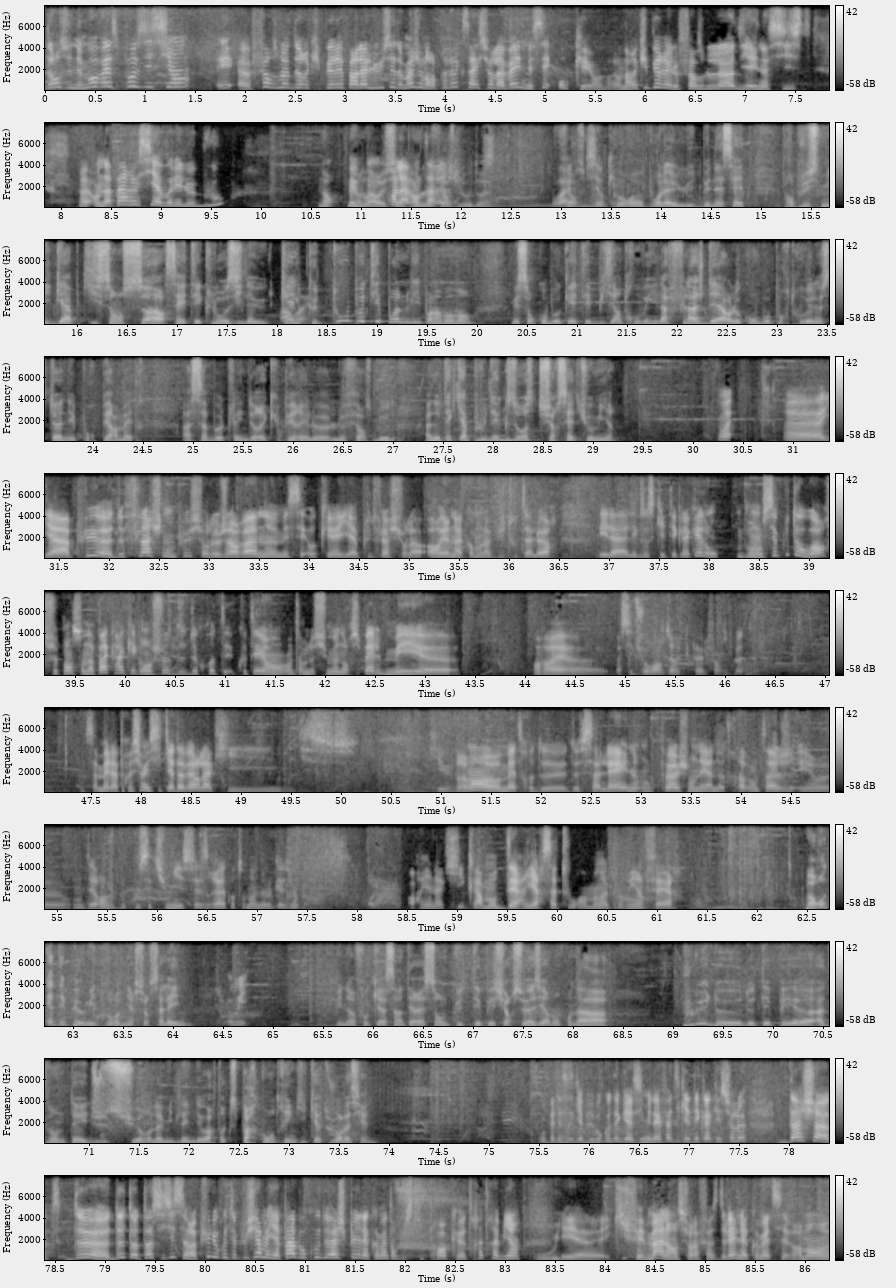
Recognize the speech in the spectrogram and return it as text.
dans une mauvaise position. Et First Blood de récupérer par la Lu, c'est dommage, on aurait préféré que ça aille sur la veille, mais c'est ok en vrai. On a récupéré le First Blood, il y a une assist. on n'a pas réussi à voler le Blue. Non, mais, on a réussi à prendre le first blood, ouais. First blood pour, euh, pour la lutte de Benasset. En plus, Migap qui s'en sort, ça a été close. Il a eu ah quelques tout petits points de vie pour le moment. Mais son combo qui a été bien trouvé. Il a flash derrière le combo pour trouver le stun et pour permettre à sa botlane de récupérer le, First Blood. A noter qu'il n'y a plus d'exhaust sur cette Yumi. Hein. Ouais. Euh, il n'y a plus euh, de flash non plus sur le Jarvan, mais c'est ok. Il n'y a plus de flash sur la Oriana comme on l'a vu tout à l'heure. Et l'exhaust qui a été claqué. Donc bon, c'est plutôt worse, je pense. On n'a pas craqué grand chose de deux côtés en, termes de Summoner Spell, mais euh, en vrai, bah, c'est toujours worse de récupérer le First Blood. Ça met la pression ici, Cadaver là qui, qui, est vraiment maître de, sa lane. On push, on est à notre avantage et on dérange beaucoup cette Yumi et ce Ezreal quand on en a l'occasion. Oriana qui est clairement derrière sa tour. Hein. Maintenant, elle peut rien faire. Maroc a TP au mid pour revenir sur sa lane. Oui. Une info qui est assez intéressante. Plus de TP sur ce Azir. Donc, on a plus de, TP euh, advantage sur la mid lane des Warthogs. Par contre, Rinky qui a toujours la sienne. Bon, ben, qui a pris beaucoup de dégâts. la fatigue qui a déclaqué sur le dash out de, de Totos. Ici, ça aurait pu lui coûter plus cher, mais il n'y a pas beaucoup de HP. La comète en plus qui proc euh, très très bien et euh, qui fait mal hein, sur la face de lane. La comète, c'est vraiment.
